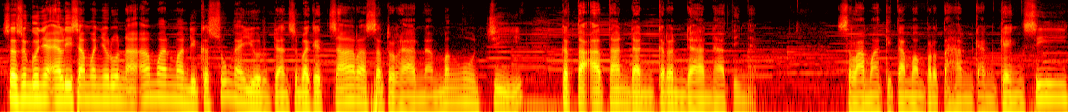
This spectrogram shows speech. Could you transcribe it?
Sesungguhnya Elisa menyuruh Naaman mandi ke sungai Yordan sebagai cara sederhana menguji ketaatan dan kerendahan hatinya. Selama kita mempertahankan gengsi,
